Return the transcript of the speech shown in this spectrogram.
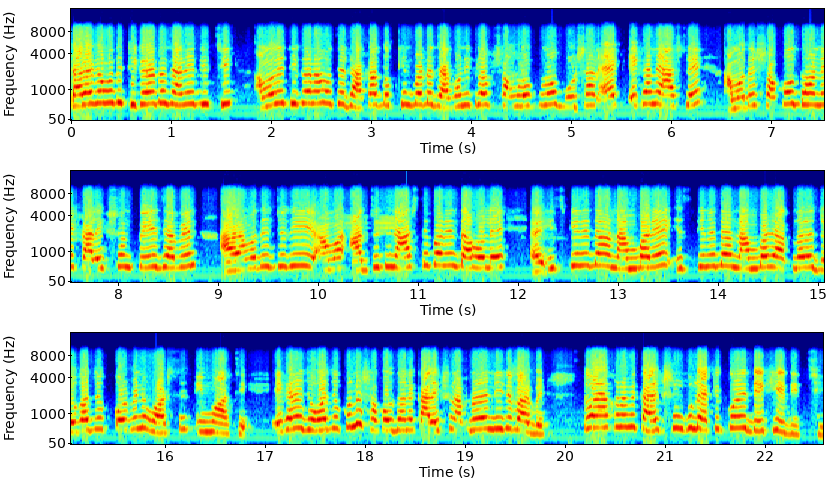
তার আগে আমাদের ঠিকানাটা জানিয়ে দিচ্ছি। আমাদের ঠিকানা হচ্ছে ঢাকা দক্ষিণ পাড়া জাগরণী ক্লাব সংলগ্ন গুলশান এক। এখানে আসলে আমাদের সকল ধরনের কালেকশন পেয়ে যাবেন। আর আমাদের যদি আমার, আর যদি না আসতে পারেন, তাহলে স্ক্রিনে দেওয়া নাম্বারে, স্ক্রিনে দেওয়া নাম্বারে আপনারা যোগাযোগ করবেন। হোয়াটসঅ্যাপ ইমো আছে। এখানে যোগাযোগ করলে সকল ধরনের কালেকশন আপনারা নিতে পারবেন। তো এখন আমি কালেকশনগুলো এক এক করে দেখিয়ে দিচ্ছি।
